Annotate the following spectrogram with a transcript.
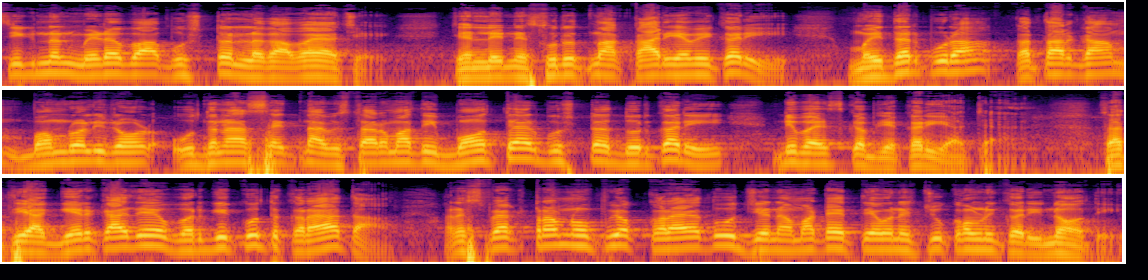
સિગ્નલ મેળવવા બુસ્ટર લગાવાયા છે, જેને લઈને સુરતમાં કાર્યવાહી કરી મૈધરપુરા કતારગામ, બમરોલી રોડ, ઉધના સહિતના વિસ્તારોમાંથી બોતેર બુસ્ટર દૂર કરી ડિવાઇસ કબજે કર્યા હતા સાથે આ ગેરકાયદે વર્ગીકૃત કરાયા હતા અને સ્પેક્ટ્રમનો ઉપયોગ કરાયો હતો, જેના માટે તેઓને ચૂકવણી કરી નહોતી.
